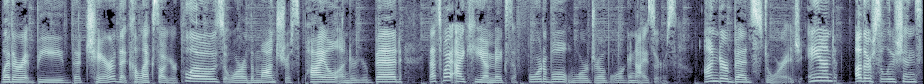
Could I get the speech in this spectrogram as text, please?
whether it be the chair that collects all your clothes or the monstrous pile under your bed. That's why IKEA makes affordable wardrobe organizers, underbed storage, and other solutions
